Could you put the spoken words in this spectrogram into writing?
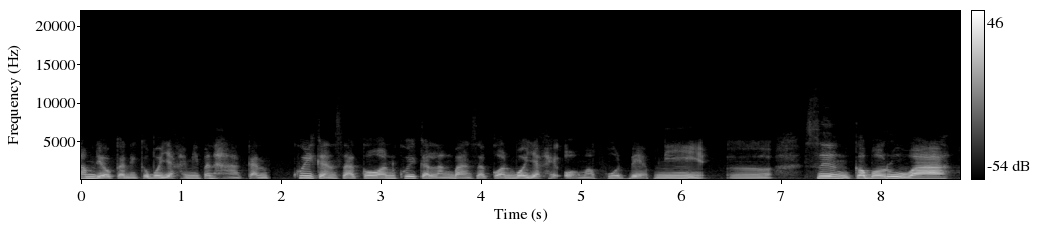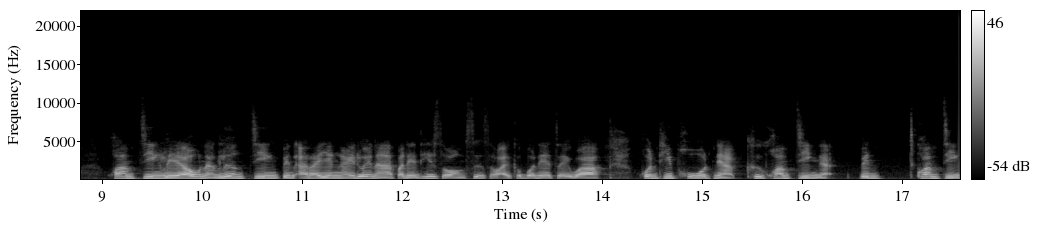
ลำเดียวกันนี่ก็บ่อยากให้มีปัญหากัน คุยกันสากลคุยกันหลังบ้านสากลบ่อยากให้ออกมาพูดแบบนี้ เออ ซึ่งก็บ่รู้ว่าความจริงแล้วนะเรื่องจริงเป็นอะไรยังไงด้วยนะ ประเด็นที่สองซึ่งสาวไอก็บ่แน่ใจว่า คนที่โพสต์เนี่ยคือความจริงเนี่ยเป็นความจริง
